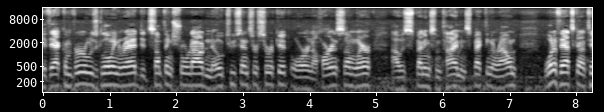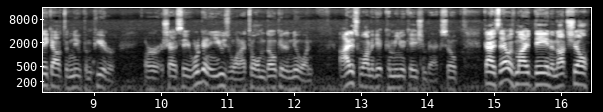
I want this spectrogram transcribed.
if that converter was glowing red, did something short out an O2 sensor circuit or in a harness somewhere? I was spending some time inspecting around. What if that's going to take out the new computer? Or should I say, we're going to use one. I told them don't get a new one. I just want to get communication back. So, guys, that was my day in a nutshell.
